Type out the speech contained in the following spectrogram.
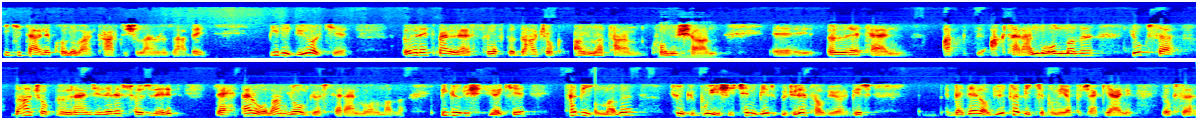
İki tane konu var tartışılan Rıza Bey. Biri diyor ki öğretmenler sınıfta daha çok anlatan, konuşan, e, öğreten, aktaran mı olmalı yoksa daha çok öğrencilere söz verip rehber olan yol gösteren mi olmalı? Bir görüş diyor ki tabii olmalı çünkü bu iş için bir ücret alıyor, bir bedel alıyor tabii ki bunu yapacak. Yani yoksa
